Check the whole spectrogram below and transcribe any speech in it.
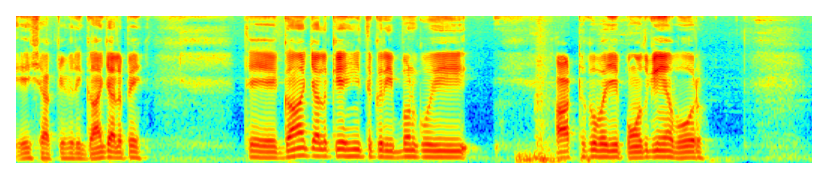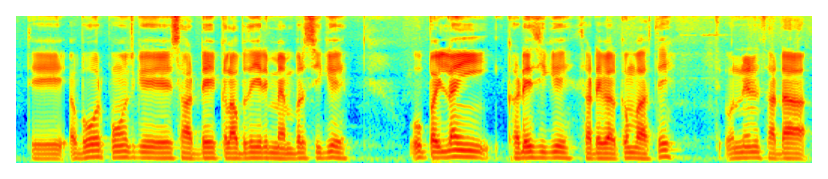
ਇਹ ਛੱਕ ਕੇ ਫਿਰ ਗਾਂਹ ਚੱਲ ਪਏ। ਤੇ ਗਾਂ ਚੱਲ ਕੇ ਅਸੀਂ ਤਕਰੀਬਨ ਕੋਈ 8:00 ਵਜੇ ਪਹੁੰਚ ਗਏ ਅਬੋਰ ਤੇ ਅਬੋਰ ਪਹੁੰਚ ਕੇ ਸਾਡੇ ਕਲੱਬ ਦੇ ਜਿਹੜੇ ਮੈਂਬਰ ਸੀਗੇ, ਉਹ ਪਹਿਲਾਂ ਹੀ ਖੜੇ ਸੀਗੇ ਸਾਡੇ ਵੈਲਕਮ ਵਾਸਤੇ ਤੇ ਉਹਨੇ ਨੇ ਸਾਡਾ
